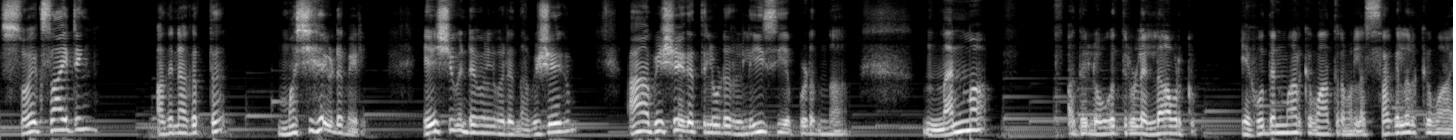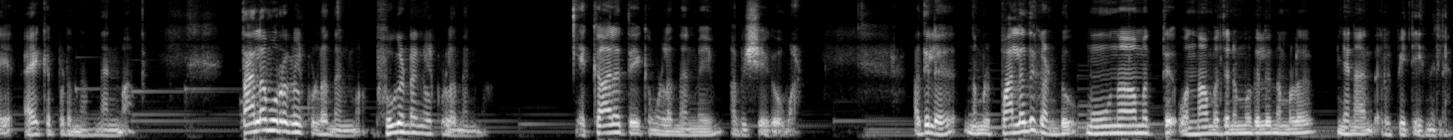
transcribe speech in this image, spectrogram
സോ എക്സൈറ്റിംഗ് അതിനകത്ത് മഷിഹയുടെ മേൽ യേശുവിന്റെ മേൽ വരുന്ന അഭിഷേകം. ആ അഭിഷേകത്തിലൂടെ റിലീസ് ചെയ്യപ്പെടുന്ന നന്മ അത് ലോകത്തിലുള്ള എല്ലാവർക്കും യഹൂദന്മാർക്ക് മാത്രമല്ല സകലർക്കുമായി അയക്കപ്പെടുന്ന നന്മ. തലമുറകൾക്കുള്ള നന്മ ഭൂഖണ്ഡങ്ങൾക്കുള്ള നന്മ എക്കാലത്തേക്കുമുള്ള നന്മയും അഭിഷേകവുമാണ്. അതിൽ നമ്മൾ പലത് കണ്ടു. മൂന്നാമത്തെ ഒന്നാം വചനം മുതൽ നമ്മൾ ഞാൻ റിപ്പീറ്റ് ചെയ്യുന്നില്ല.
